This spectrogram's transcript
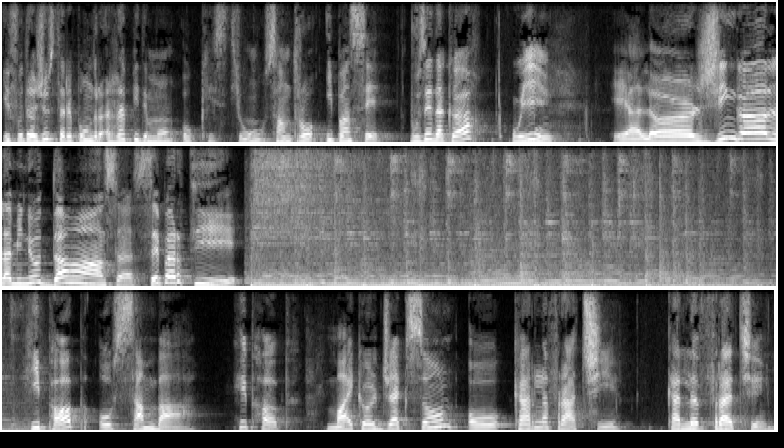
il faudra juste répondre rapidement aux questions sans trop y penser. Vous êtes d'accord? Oui. Et alors, jingle, la minute danse, c'est parti Hip-hop ou samba Hip-hop. Michael Jackson ou Carla Fracci Carla Fracci.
